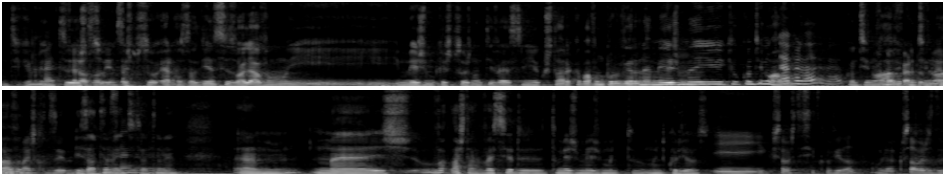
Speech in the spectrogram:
Antigamente as, as as pessoas- eram as audiências, olhavam e, e- mesmo que as pessoas não tivessem a gostar, acabavam por ver na mesma e aquilo continuava. É verdade, é verdade. Continuava continuava. mais reduzida. Exatamente, exatamente. Hum, mas lá está, vai ser. eh, Estou mesmo, mesmo muito, muito curioso. E gostavas de ter sido convidado? Ou melhor, gostavas de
